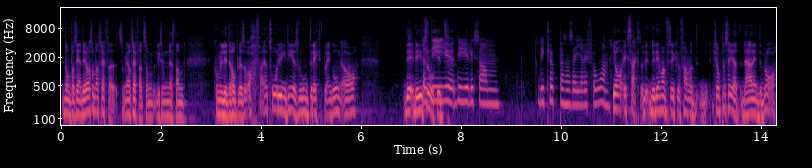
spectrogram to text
de patienter jag som, har träffat, som jag har träffat som liksom nästan kommer lite hopplösa. Åh, fan, jag tål ju ingenting, jag får ont direkt på en gång. Ja, det, det är ju Fast tråkigt. det är ju, det är ju liksom Det är kroppen som säger ifrån. Ja exakt, och det, det är det man försöker få fram att kroppen säger att det här är inte bra.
